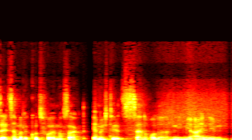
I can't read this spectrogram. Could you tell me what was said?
seltsam, weil er kurz vorher noch sagt, er möchte jetzt seine Rolle neben mir einnehmen.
